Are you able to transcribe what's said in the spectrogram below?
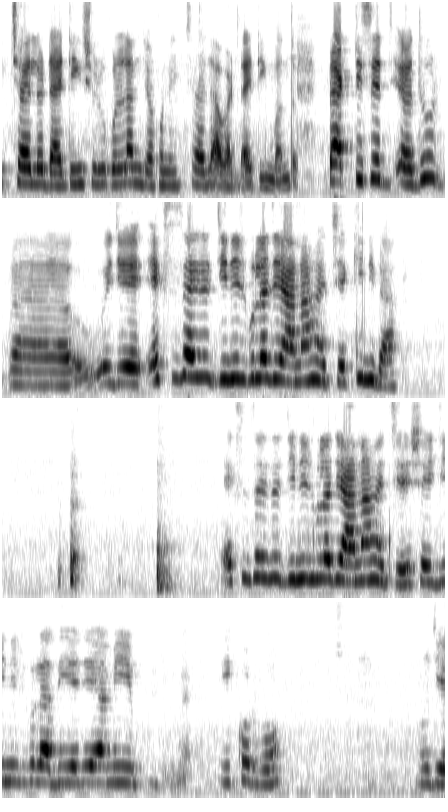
ইচ্ছা হলো ডাইটিং শুরু করলাম, যখন ইচ্ছা হলো আবার ডাইটিং বন্ধ। প্র্যাকটিসের ধুর ওই যে এক্সারসাইজের জিনিসগুলো যে আনা হয়েছে, কি নিবা? এক্সারসাইজের জিনিসগুলো যে আনা হয়েছে, সেই জিনিসগুলো দিয়ে যে আমি ই করব। ওই যে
